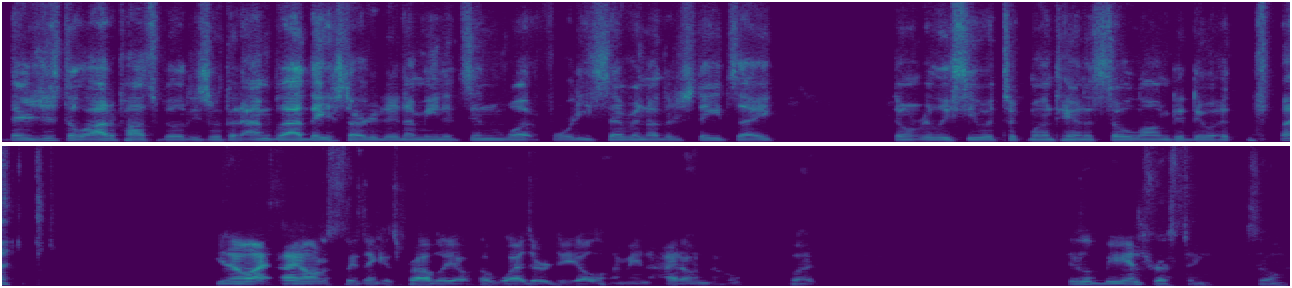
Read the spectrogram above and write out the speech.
there's just a lot of possibilities with it. I'm glad they started it. I mean, it's in what 47 other states. I don't really see what took Montana so long to do it, but you know, I, I honestly think it's probably a, a weather deal. I mean, I don't know, but it'll be interesting. So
